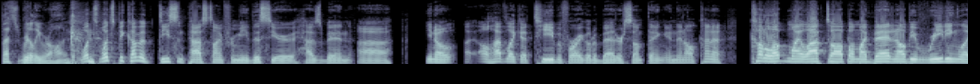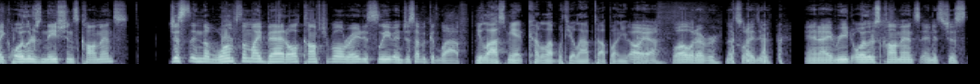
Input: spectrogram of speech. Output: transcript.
that's really wrong. what's what's become a decent pastime for me this year has been uh you know i'll have like a tea before i go to bed or something and then i'll kind of cuddle up my laptop on my bed and i'll be reading like oilers nation's comments just in the warmth of my bed all comfortable ready to sleep and just have a good laugh. You lost me at cuddle up with your laptop on your oh bed. yeah. Well whatever. That's what i do. And i read oilers comments and it's just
